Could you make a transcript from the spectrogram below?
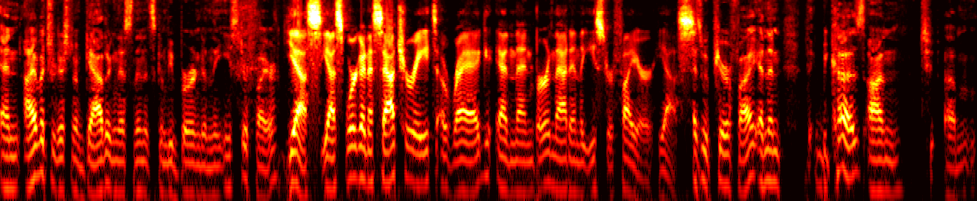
And I have a tradition of gathering this, and then it's going to be burned in the Easter fire. Yes, yes, we're going to saturate a rag and then burn that in the Easter fire. Yes. as we purify, and then th- because on um,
